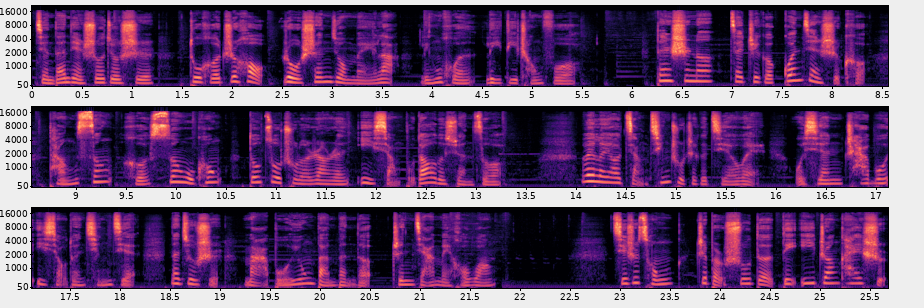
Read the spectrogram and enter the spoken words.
简单点说，就是渡河之后，肉身就没了，灵魂立地成佛。但是呢，在这个关键时刻，唐僧和孙悟空都做出了让人意想不到的选择。为了要讲清楚这个结尾，我先插播一小段情节，那就是马伯庸版本的《真假美猴王》。其实从这本书的第一章开始，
